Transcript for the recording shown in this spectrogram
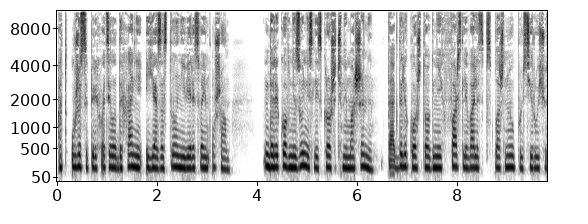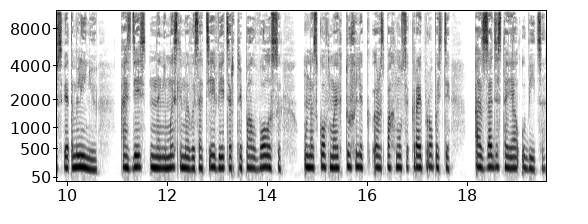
От ужаса перехватило дыхание, и я застыла, не веря своим ушам. Далеко внизу неслись крошечные машины, так далеко, что огни их фар сливались в сплошную пульсирующую светом линию, а здесь, на немыслимой высоте, ветер трепал волосы, у носков моих туфелек распахнулся край пропасти, а сзади стоял убийца.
